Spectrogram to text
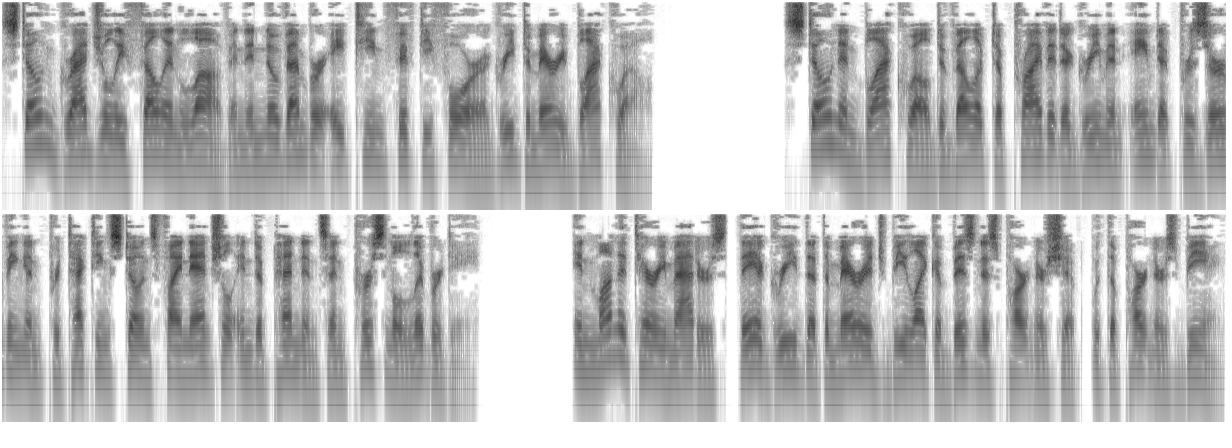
Stone gradually fell in love and in November 1854 agreed to marry Blackwell. Stone and Blackwell developed a private agreement aimed at preserving and protecting Stone's financial independence and personal liberty. In monetary matters, they agreed that the marriage be like a business partnership, with the partners being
